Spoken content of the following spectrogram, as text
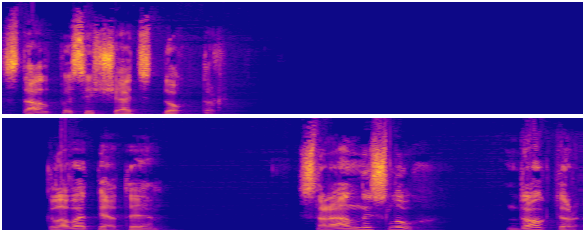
стал посещать доктор. Глава пятая. Странный слух. Доктор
